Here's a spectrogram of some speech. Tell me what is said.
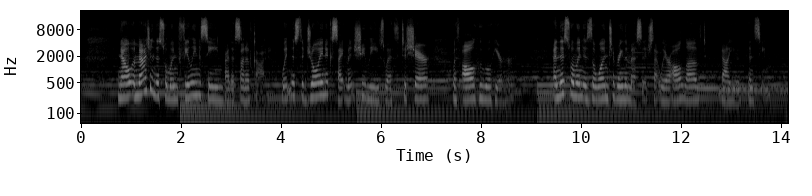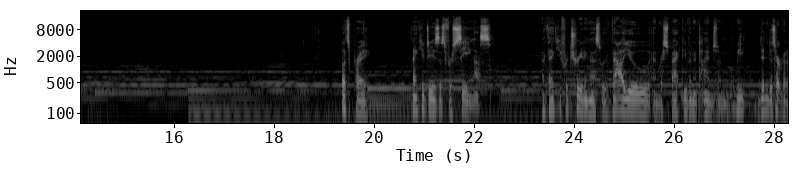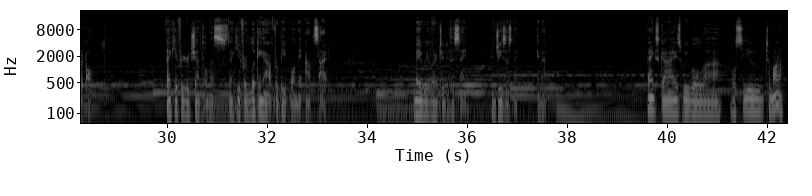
Now imagine this woman feeling seen by the Son of God. Witness the joy and excitement she leaves with to share with all who will hear her. And this woman is the one to bring the message that we are all loved, valued, and seen. Let's pray. Thank you, Jesus, for seeing us. And thank you for treating us with value and respect, even at times when we didn't deserve it at all. Thank you for your gentleness. Thank you for looking out for people on the outside. May we learn to do the same. In Jesus' name, amen. Thanks, guys. We will uh, we'll see you tomorrow.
